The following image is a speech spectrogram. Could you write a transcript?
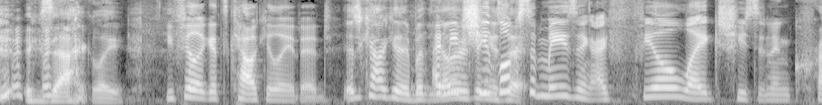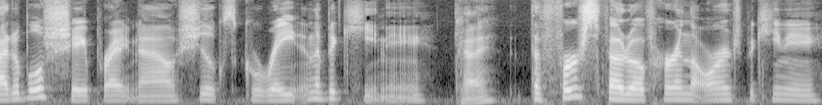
li- exactly. You feel like it's calculated. It's calculated, but the I mean, she looks that- amazing. I feel like she's in incredible shape right now. She looks great in a bikini. okay. The first photo of her in the orange bikini.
